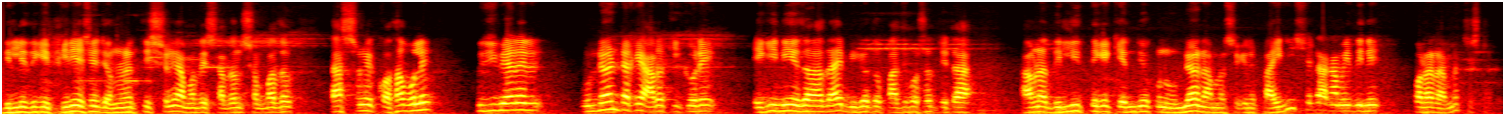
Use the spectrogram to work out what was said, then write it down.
দিল্লি থেকে ফিরে এসে জননেত্রীর সঙ্গে আমাদের সাধারণ সম্পাদক তার সঙ্গে কথা বলে কুচবিহারের উন্নয়নটাকে আরও কী করে এগিয়ে নিয়ে যাওয়া যায় বিগত পাঁচ বছর যেটা আমরা দিল্লির থেকে কেন্দ্রীয় কোনো উন্নয়ন আমরা সেখানে পাইনি সেটা আগামী দিনে করার আমরা চেষ্টা করব।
